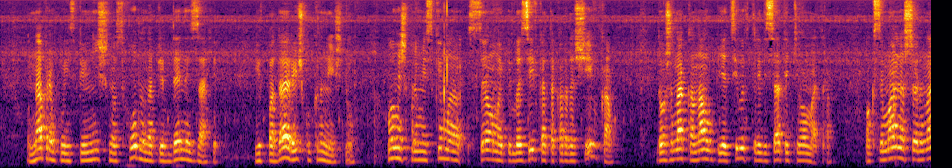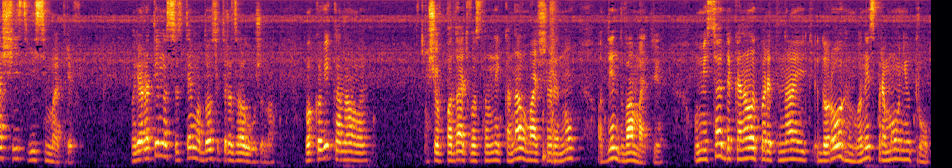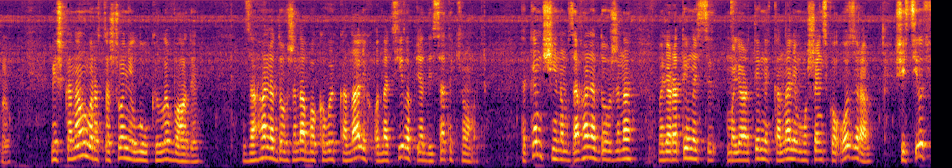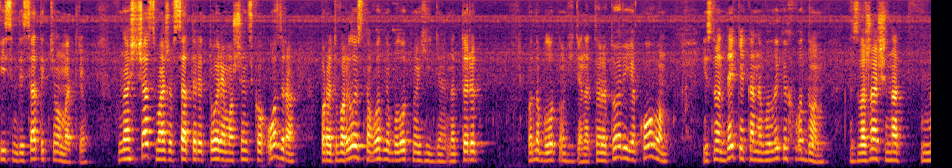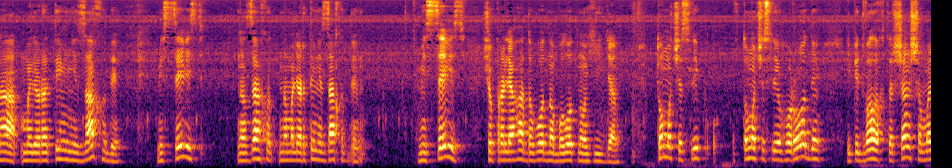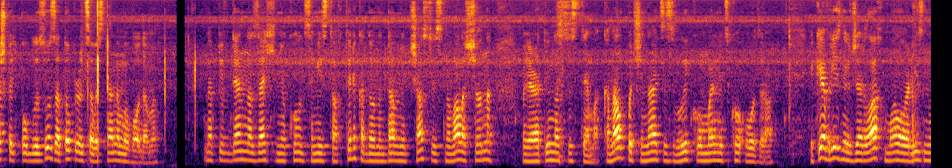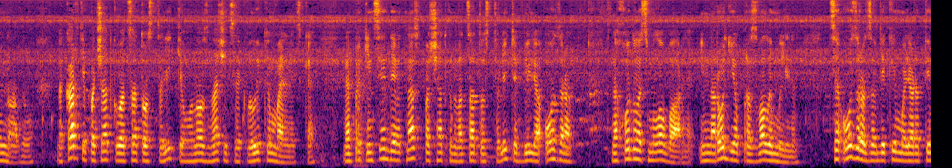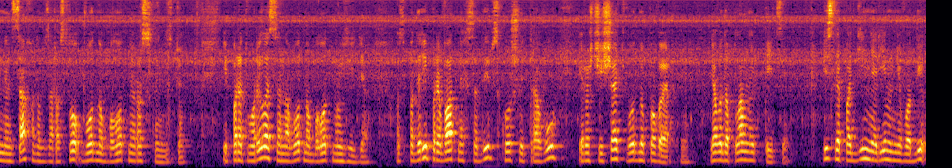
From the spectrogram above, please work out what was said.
у напрямку із північного сходу на південний захід і впадає в річку Криничну. Поміж приміськими селами Підлазівка та Кардашівка довжина каналу 5,3 км. Максимальна ширина 6-8 метрів. Меліоративна система досить розгалужена. Бокові канали, що впадають в основний канал, мають ширину 1-2 метри. У місцях, де канали перетинають дороги, вони спрямовані у труби. Між каналами розташовані луки, левади. Загальна довжина бокових каналів 1,5 км. Таким чином, загальна довжина меліоративних, каналів Мошенського озера 6,8 км. В наш час майже вся територія Мошенського озера перетворилась на водне болотне угіддя, на, тери... на території якого існує декілька невеликих водойм. Зважаючи на, на меліоративні заходи, місцевість на, заход, на меліоративні заходи, місцевість, що прилягає до водно-болотного гіддя, в тому числі, в тому числі городи і підвали хтерчан, що мешкають поблизу, затоплюються весняними водами. На південно-західній околиці міста Ахтирка до недавнього часу існувала ще одна меліоративна система. Канал починається з Великого Мельницького озера, яке в різних джерелах мало різну назву. На карті початку ХХ століття воно значиться як Велике Мельницьке. Наприкінці 19 початку 20 століття біля озера знаходилась миловарня, і в народі його прозвали мильним. Це озеро завдяки меліоративним заходам заросло водно-болотною рослинністю і перетворилося на водно-болотне угіддя. Господарі приватних садиб скошують траву і розчищають водну поверхню для водоплавної птиці. Після падіння рівня води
